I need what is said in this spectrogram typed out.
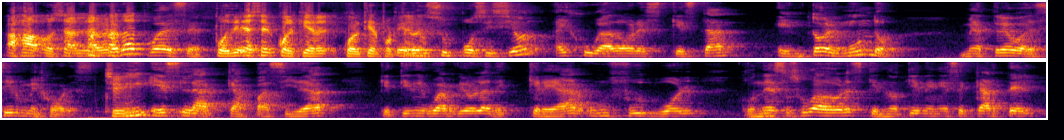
Ajá, o sea, la verdad, Puede ser. podría ser cualquier, cualquier Pero portero. en su posición hay jugadores que están en todo el mundo, me atrevo a decir, mejores. Sí. Y es la capacidad que tiene Guardiola de crear un fútbol con esos jugadores que no tienen ese cartel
